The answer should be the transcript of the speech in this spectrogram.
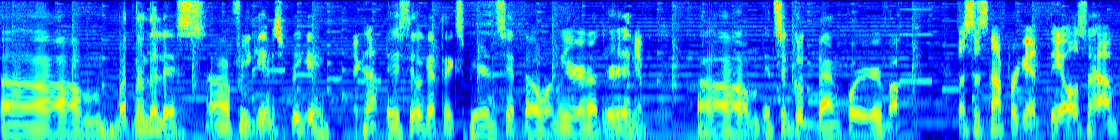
Um, but nonetheless, uh, free game is free game. Exactly. You still get to experience it uh, one way or another, and Yep. um, it's a good bang for your buck. Plus, let's not forget they also have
